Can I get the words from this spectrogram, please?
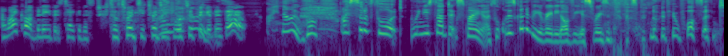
And I can't believe it's taken us till 2024 to figure this out. I know. Well, I sort of thought when you started explaining, I thought well, there's going to be a really obvious reason for this, but no, there wasn't.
